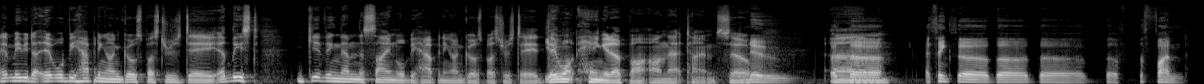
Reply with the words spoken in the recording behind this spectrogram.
It maybe do- it will be happening on Ghostbusters Day. At least giving them the sign will be happening on Ghostbusters Day. They won't hang it up on, on that time. So No, but Um, the I think the the the the the fund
